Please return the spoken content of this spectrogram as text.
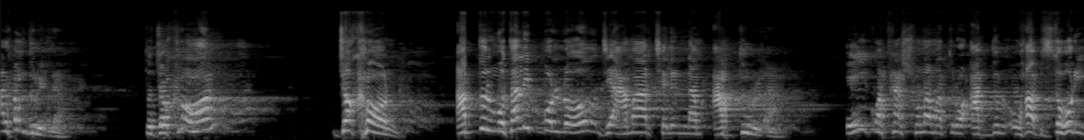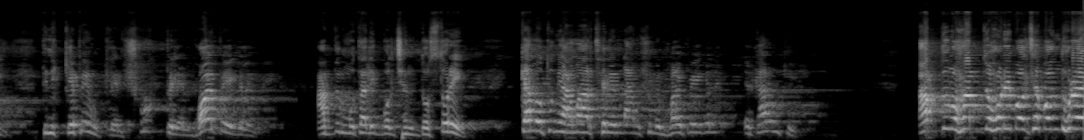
আলহামদুলিল্লাহ। তো যখন যখন আব্দুল মোতালিব বলল যে, আমার ছেলের নাম আব্দুল্লাহ এই কথা শোনা মাত্র আব্দুল ওহাব জহরি। তিনি কেঁপে উঠলেন শখ পেলেন, ভয় পেয়ে গেলেন। আব্দুল মোতালিব বলছেন, দোস্তরে, কেন তুমি আমার ছেলের নাম শুনে ভয় পেয়ে গেলে? এর কারণ কি? আব্দুল ওহাব জহরি বলছে, বন্ধুরে,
